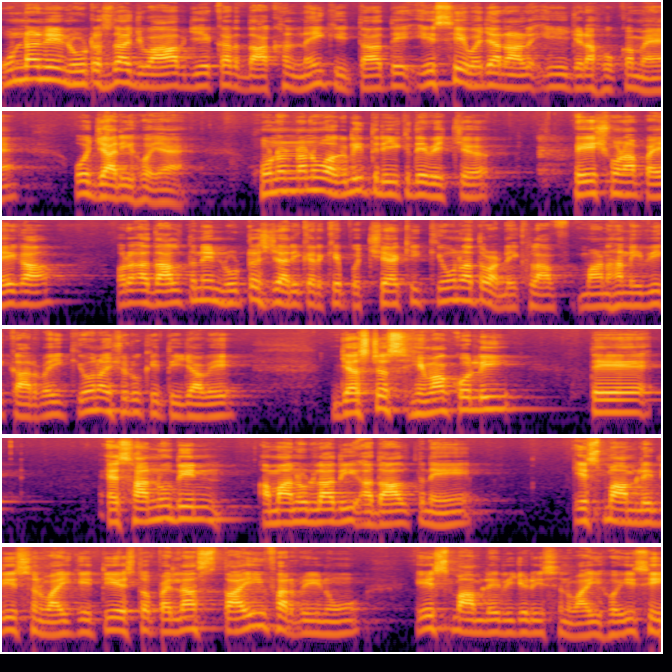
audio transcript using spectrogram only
ਉਹਨਾਂ ਨੇ ਨੋਟਿਸ ਦਾ ਜਵਾਬ ਜੇਕਰ ਦਾਖਲ ਨਹੀਂ ਕੀਤਾ ਤੇ ਇਸੇ ਵਜ੍ਹਾ ਨਾਲ ਇਹ ਜਿਹੜਾ ਹੁਕਮ ਹੈ, ਉਹ ਜਾਰੀ ਹੋਇਆ ਹੈ। ਹੁਣ ਉਹਨਾਂ ਨੂੰ ਅਗਲੀ ਤਰੀਕ ਦੇ ਵਿੱਚ ਪੇਸ਼ ਹੋਣਾ ਪਏਗਾ ਔਰ ਅਦਾਲਤ ਨੇ ਨੋਟਿਸ ਜਾਰੀ ਕਰਕੇ ਪੁੱਛਿਆ ਕਿ ਕਿਉਂ ਨਾ ਤੁਹਾਡੇ ਖਿਲਾਫ ਮਾਨਹਾਨੀ ਦੀ ਕਾਰਵਾਈ ਕਿਉਂ ਨਾ ਸ਼ੁਰੂ ਕੀਤੀ ਜਾਵੇ। ਜਸਟਿਸ ਹਿਮਾ ਕੋਹਲੀ ਤੇ ਐਸਾਨੂਦੀਨ ਅਮਾਨੁੱਲਾ ਦੀ ਅਦਾਲਤ ਨੇ ਇਸ ਮਾਮਲੇ ਦੀ ਸੁਣਵਾਈ ਕੀਤੀ। ਇਸ ਤੋਂ ਪਹਿਲਾਂ 27 ਫਰਵਰੀ ਨੂੰ ਇਸ ਮਾਮਲੇ ਦੀ ਜਿਹੜੀ ਸੁਣਵਾਈ ਹੋਈ ਸੀ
